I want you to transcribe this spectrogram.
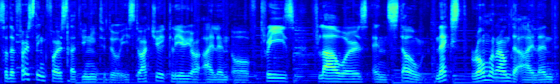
So the first thing first that you need to do is to actually clear your island of trees, flowers and stone. Next, roam around the island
